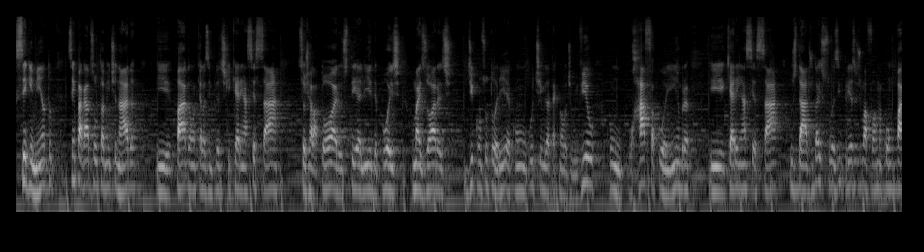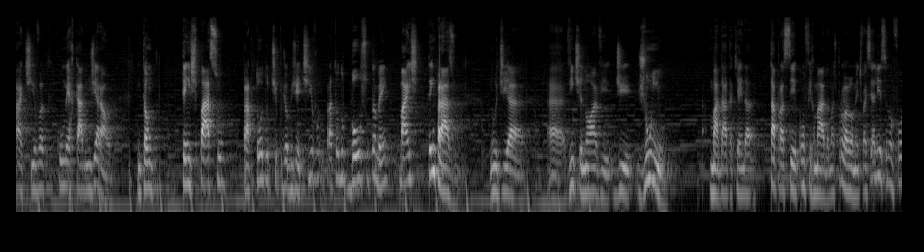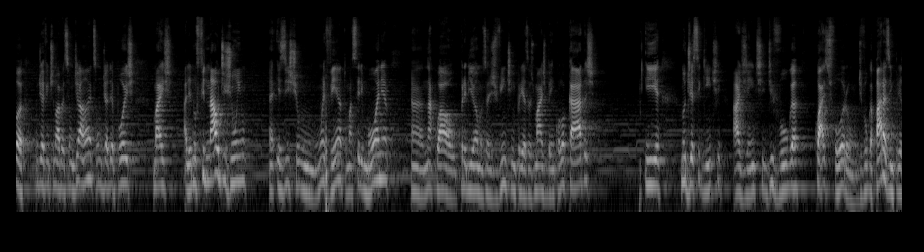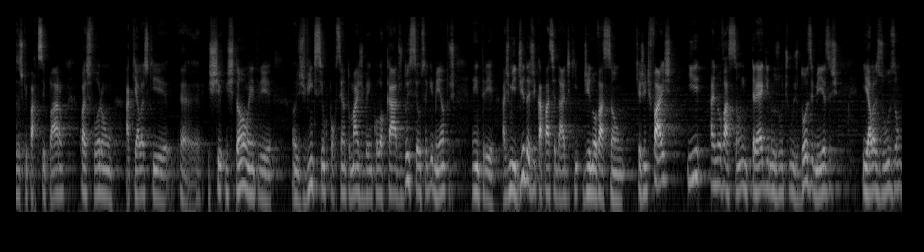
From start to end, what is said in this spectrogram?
segmento, sem pagar absolutamente nada. E pagam aquelas empresas que querem acessar seus relatórios, ter ali depois umas horas de consultoria com o time da Technology Review, com o Rafa Coimbra e querem acessar os dados das suas empresas de uma forma comparativa com o mercado em geral. Então, tem espaço para todo tipo de objetivo e para todo bolso também, mas tem prazo. No dia 29 de junho, uma data que ainda está para ser confirmada, mas provavelmente vai ser ali. Se não for no dia 29, vai ser um dia antes, um dia depois mas ali no final de junho é, existe um, um, evento, uma cerimônia, ah, na qual premiamos as 20 empresas mais bem colocadas e no dia seguinte a gente divulga quais foram, divulga para as empresas que participaram, quais foram aquelas que é, estão entre os 25% mais bem colocados dos seus segmentos, entre as medidas de capacidade de inovação que a gente faz e a inovação entregue nos últimos 12 meses e elas usam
